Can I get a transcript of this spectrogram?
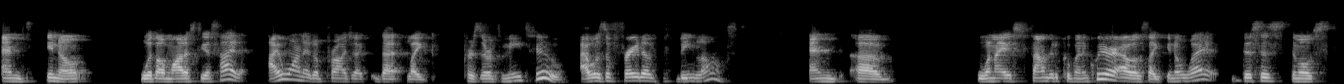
And you know with all modesty aside i wanted a project that like preserved me too. I was afraid of being lost. And uh, when i founded Cubanecuir i was like you know what? This is the most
